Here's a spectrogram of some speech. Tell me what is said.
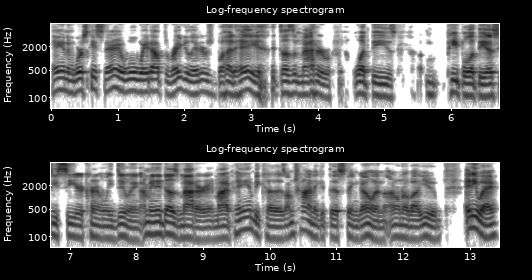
hey, in the worst case scenario, we'll wait out the regulators. But hey, it doesn't matter what these people at the SEC are currently doing. I mean, it does matter in my opinion because I'm trying to get this thing going. I don't know about you. Anyway,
